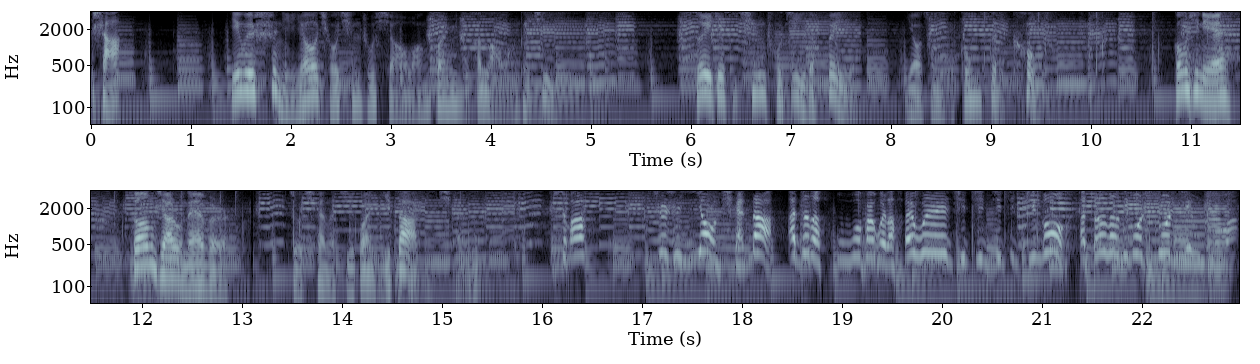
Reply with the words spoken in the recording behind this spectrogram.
啥？因为是你要求清除小王关于你和老王的记忆，所以这次清除记忆的费用要从你的工资里扣除。恭喜你，刚加入 Never。就欠了机关一大笔钱了。什么？这是要钱的啊！等等，我反悔了。哎喂，秦秦秦秦秦空啊！等等，你给我说清楚啊！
